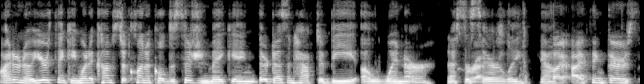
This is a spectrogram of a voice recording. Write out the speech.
I don't know, you're thinking when it comes to clinical decision making, there doesn't have to be a winner necessarily. Yeah. I, I think there's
